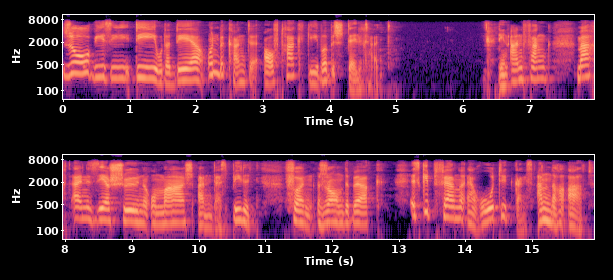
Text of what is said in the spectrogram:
so wie sie die oder der unbekannte Auftraggeber bestellt hat. Den Anfang macht eine sehr schöne Hommage an das Bild von Jean de Berg. Es gibt ferner Erotik ganz anderer Art,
